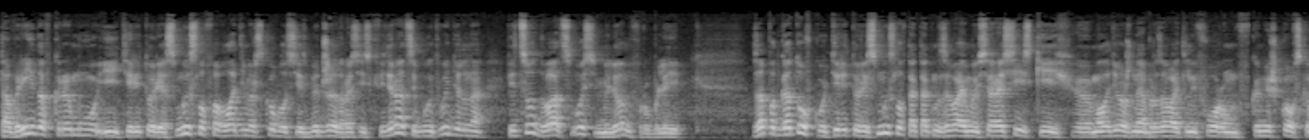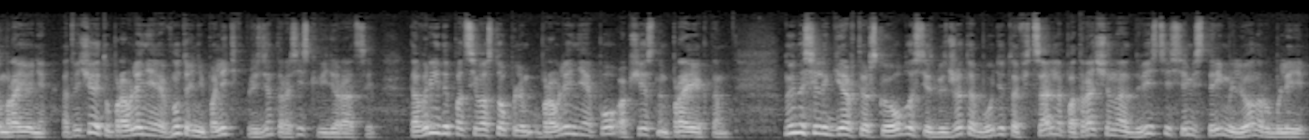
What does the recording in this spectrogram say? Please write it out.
Таврида в Крыму и территория Смыслов во Владимирской области из бюджета Российской Федерации будет выделено 528 миллионов рублей. За подготовку территории смыслов, так, называемый Всероссийский э, молодежный образовательный форум в Камешковском районе, отвечает Управление внутренней политики президента Российской Федерации. Тавриды под Севастополем – Управление по общественным проектам. Ну и на Селигер в Тверской области из бюджета будет официально потрачено 273 миллиона рублей.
